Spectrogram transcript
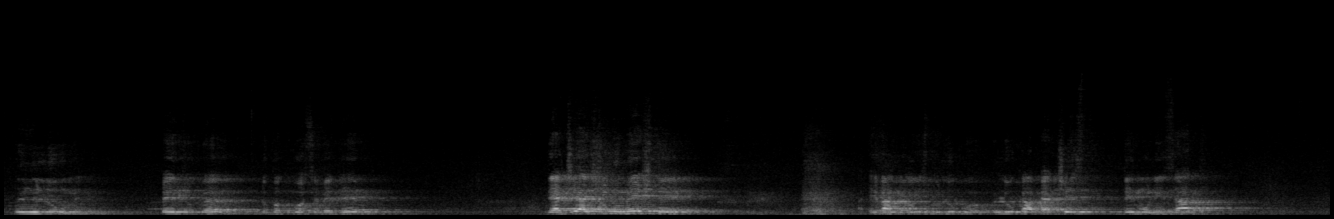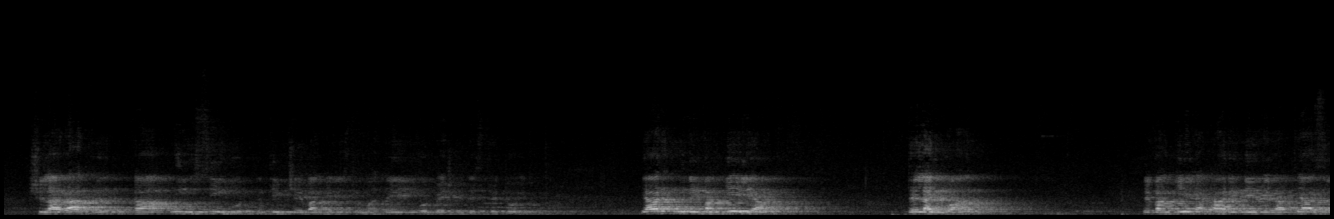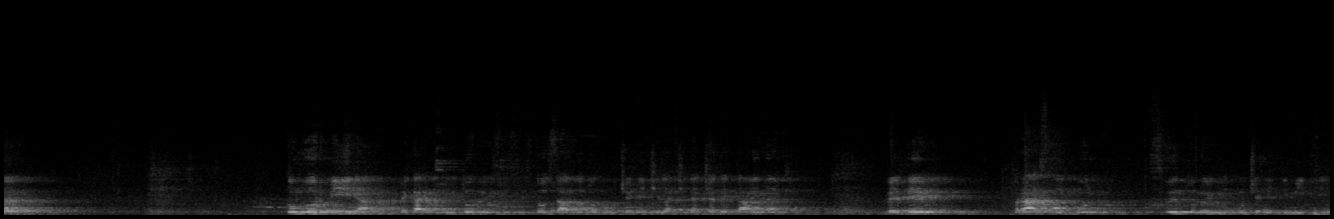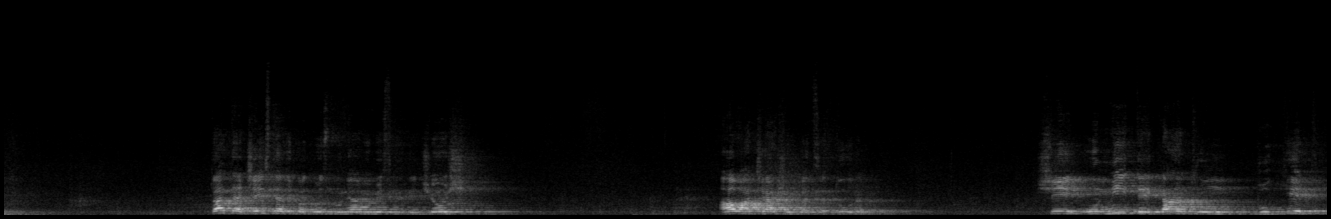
în lume. Pentru că, după cum o să vedem, de aceea și numește Evanghelistul Luca pe acest demonizat și îl arată ca unul singur, în timp ce Evanghelistul Matei vorbește despre doi. Iar în Evanghelia de la Ioan, Evanghelia care ne relatează convorbirea pe care Mântuitorul Iisus Hristos a avut-o cu ucenicii la cinea cea de taină, vedem praznicul Sfântului Mucenic Dimitrie. Toate acestea, după cum spuneam, iubiți credincioși, au aceeași învățătură și unite ca într-un buchet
